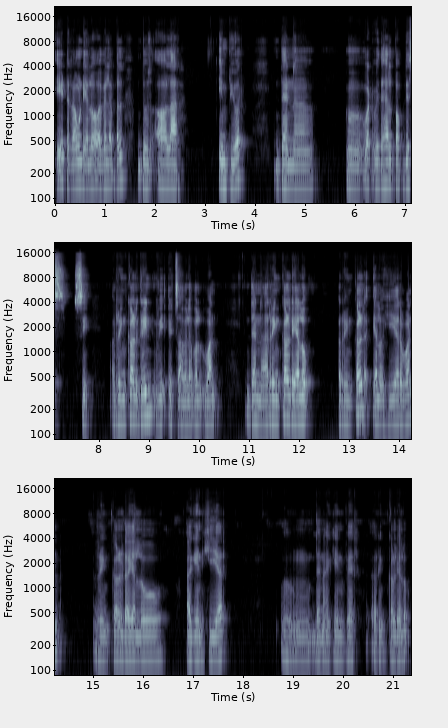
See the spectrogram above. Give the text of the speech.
eight round yellow available those all are impure. Then uh, uh, what with the help of this see wrinkled green we it's available one. Then uh, wrinkled yellow wrinkled yellow here one. Wrinkled yellow again here. Um, then again where? Wrinkled yellow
